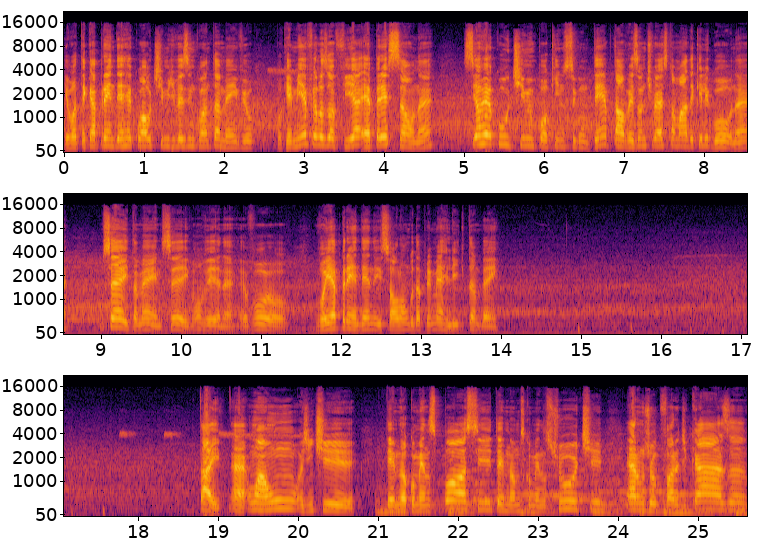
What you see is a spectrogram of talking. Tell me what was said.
Eu vou ter que aprender a recuar o time de vez em quando também, viu? Porque minha filosofia é pressão, né? Se eu recuo o time um pouquinho no segundo tempo, talvez eu não tivesse tomado aquele gol, né? Não sei também, não sei. Vamos ver, né? Eu vou, vou ir aprendendo isso ao longo da Premier League também. Tá aí. É, um a um, a gente terminou com menos posse, terminamos com menos chute. Era um jogo fora de casa.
